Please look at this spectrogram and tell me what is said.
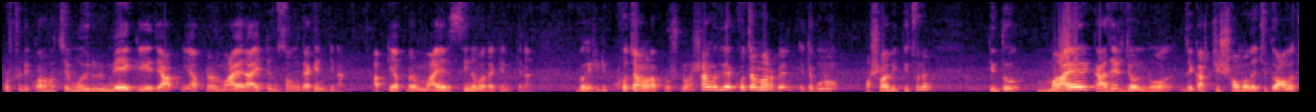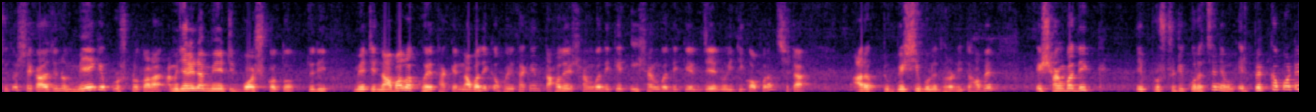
প্রশ্নটি করা হচ্ছে ময়ূরীর মেয়েকে যে আপনি আপনার মায়ের আইটেম সং দেখেন কিনা? আপনি আপনার মায়ের সিনেমা দেখেন কিনা? এবং এটি একটি খোঁচা মারা প্রশ্ন। সাংবাদিকরা খোঁচা মারবেন, এতে কোনো অস্বাভাবিক কিছু না। কিন্তু মায়ের কাজের জন্য যে কাজটি সমালোচিত, আলোচিত, সে কাজের জন্য মেয়েকে প্রশ্ন করা, আমি জানি না মেয়েটির বয়স কত। যদি মেয়েটি নাবালক হয়ে থাকেন নাবালিকা হয়ে থাকেন, তাহলে সাংবাদিকের, এই সাংবাদিকের যে নৈতিক অপরাধ, সেটা আরও একটু বেশি বলে ধরে নিতে হবে। এই সাংবাদিক এই প্রশ্নটি করেছেন এবং এর প্রেক্ষাপটে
